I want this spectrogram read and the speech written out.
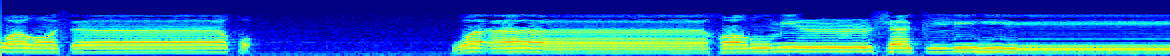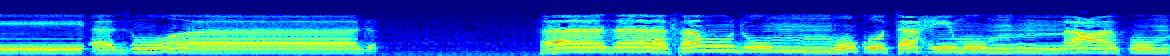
وغساق وآخر من شكله أزواج هذا فوج مقتحم معكم.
